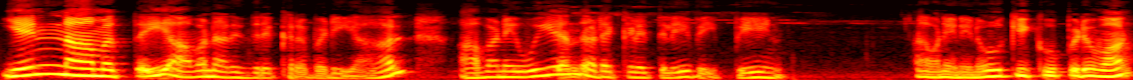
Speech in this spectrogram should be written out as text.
என் நாமத்தை அவன் அறிந்திருக்கிறபடியால் அவனை உயர்ந்த அடைக்கலத்திலே வைப்பேன். அவன் என்னை நோக்கி கூப்பிடுவான்.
